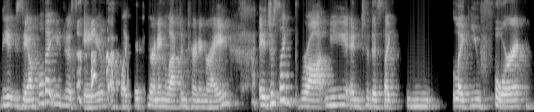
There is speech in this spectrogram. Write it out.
The example that you just gave of like the turning left and turning right, it just like brought me into this like like euphoric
